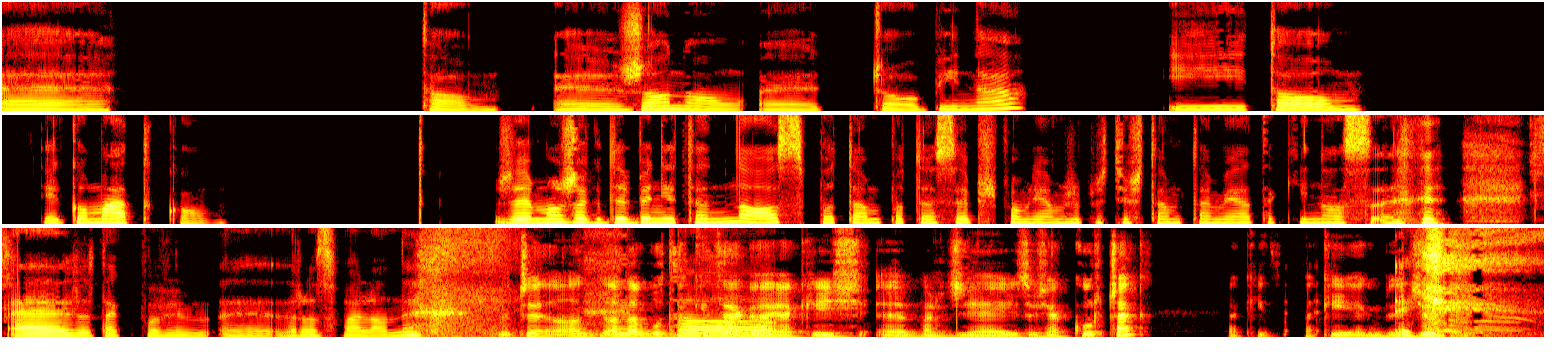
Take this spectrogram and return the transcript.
e, tą e, żoną e, Jobina i tą jego matką. Że może gdyby nie ten nos, bo tam potem sobie przypomniałam, że przecież tam, tam miała taki nos, e, że tak powiem, e, rozwalony. Znaczy on, ona był to... taki tego, jakiś e, bardziej coś jak kurczak? Taki, taki jakby dziób.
